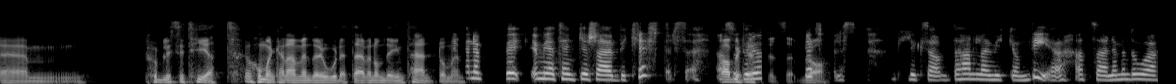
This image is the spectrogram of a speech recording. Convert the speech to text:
ehm, publicitet, om man kan använda det ordet, även om det är internt. Då, men, Men, jag tänker så här bekräftelse. Alltså ja, bekräftelse, bra. Liksom, det handlar mycket om det. Att så här, nej men då,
